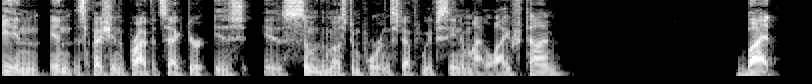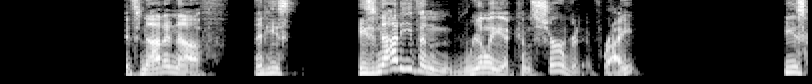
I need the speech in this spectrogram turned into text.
in, in especially in the private sector is is some of the most important stuff we've seen in my lifetime. But it's not enough, and he's he's not even really a conservative, right? He's,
